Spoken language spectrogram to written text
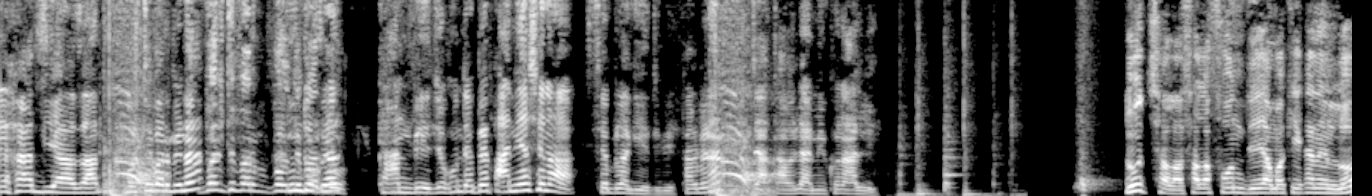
দেখা দিয়া যান বলতে পারবে না? বলতে পারব বলতে পারব। কানবে যখন দেখবে পানি আসে না সেব লাগিয়ে দিবি। পারবে না? যা তাহলে আমি এখন আলি। দুধ শালা শালা ফোন দিয়ে আমাকে এখানে আনলো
